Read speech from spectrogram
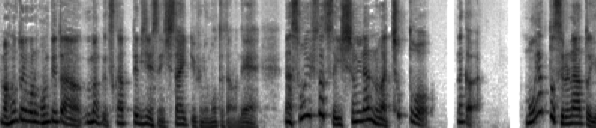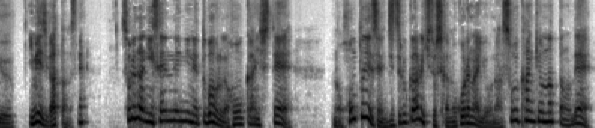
まあ本当にこのコンピューターをうまく使ってビジネスにしたいというふうに思ってたので、そういう人たちと一緒になるのはちょっと、なんか、もやっとするなというイメージがあったんですね。それが2000年にネットバブルが崩壊して、本当にですね、実力ある人しか残れないような、そういう環境になったので、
